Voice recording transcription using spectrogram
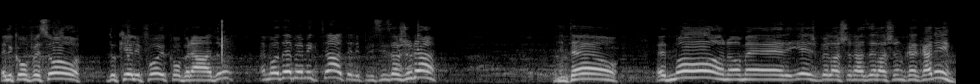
ele confessou do que ele foi cobrado, é Modebe Miktat, ele precisa jurar. Então, Edmon Omer, Yesh Belashon Hazeh, Lashon Kakanim.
